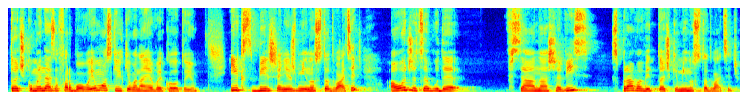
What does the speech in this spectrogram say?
Точку ми не зафарбовуємо, оскільки вона є виколотою. Х більше, ніж мінус 120. А отже, це буде вся наша вісь справа від точки мінус 120.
